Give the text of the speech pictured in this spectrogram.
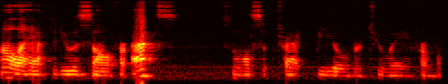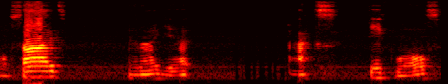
all I have to do is solve for x. So I'll subtract b over 2a from both sides, and I get x equals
